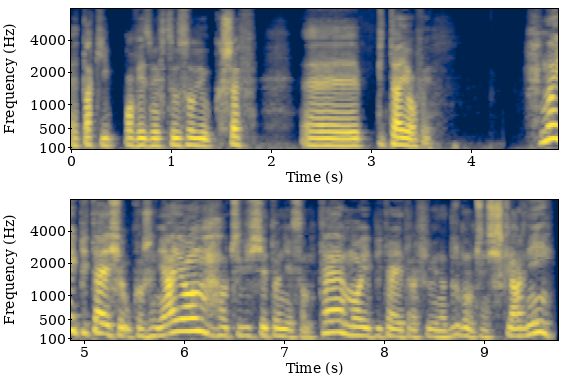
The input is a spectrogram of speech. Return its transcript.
e, taki, powiedzmy w cudzysłowie, krzew pitajowy. No i pitaje się ukorzeniają. Oczywiście to nie są te. Moje pitaje trafiły na drugą część szklarni.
